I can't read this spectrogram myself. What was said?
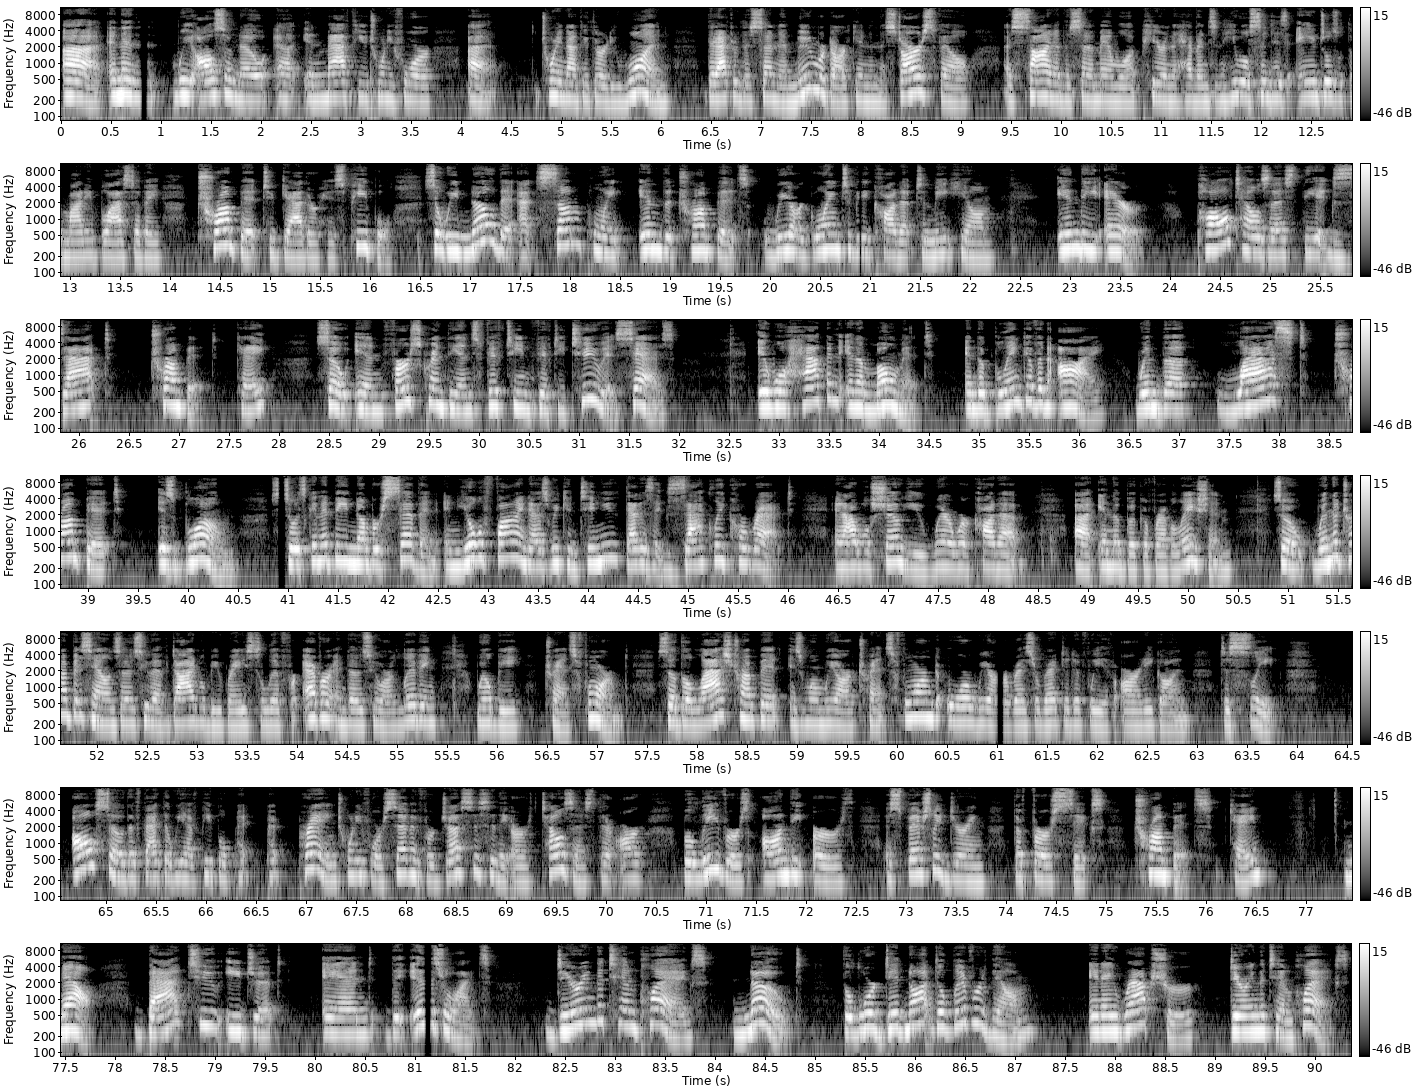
Uh, and then we also know uh, in Matthew 24, uh, 29 through 31, that after the sun and moon were darkened and the stars fell, a sign of the Son of Man will appear in the heavens, and he will send his angels with the mighty blast of a trumpet to gather his people. So we know that at some point in the trumpets, we are going to be caught up to meet him in the air. Paul tells us the exact trumpet, okay? So in 1 Corinthians 15 52, it says, It will happen in a moment, in the blink of an eye, when the last trumpet is blown. So it's going to be number seven. And you'll find as we continue, that is exactly correct. And I will show you where we're caught up uh, in the book of Revelation. So when the trumpet sounds, those who have died will be raised to live forever, and those who are living will be transformed. So the last trumpet is when we are transformed or we are resurrected if we have already gone to sleep also the fact that we have people p- p- praying 24 7 for justice in the earth tells us there are believers on the earth especially during the first six trumpets okay? Now back to egypt and the israelites. During the 10 plagues note the lord did not deliver them in a rapture during the 10 plagues.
